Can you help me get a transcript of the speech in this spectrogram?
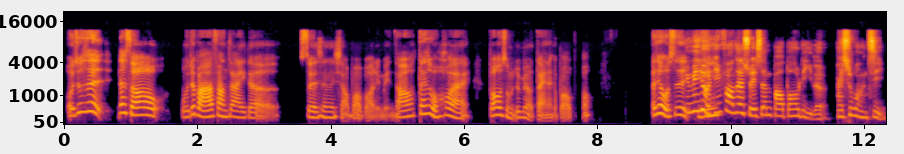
我就是那时候，我就把它放在一个随身的小包包里面，然后，但是我后来不知道为什么就没有带那个包包，而且我是明明就已经放在随身包包里了，还是忘记，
